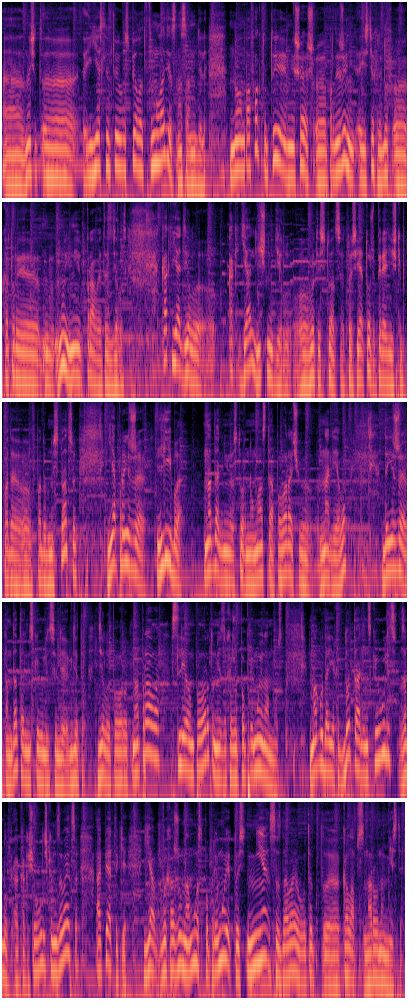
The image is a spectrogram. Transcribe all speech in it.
А, значит, э, если ты успел, это ты молодец на самом деле. Но по факту ты мешаешь э, продвижению из тех рядов, э, которые ну, имеют право это сделать. Как я делаю, как я лично делаю в этой ситуации, то есть я тоже периодически попадаю в подобную ситуацию, я проезжаю либо на дальнюю сторону моста поворачиваю налево, доезжаю там до Таллинской улицы или где-то делаю поворот направо, с левым поворотом я захожу по прямой на мост. Могу доехать до Таллинской улицы, забыл, а как еще улочка называется. Опять-таки, я выхожу на мост по прямой, то есть не создавая вот этот э, коллапс на ровном месте.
